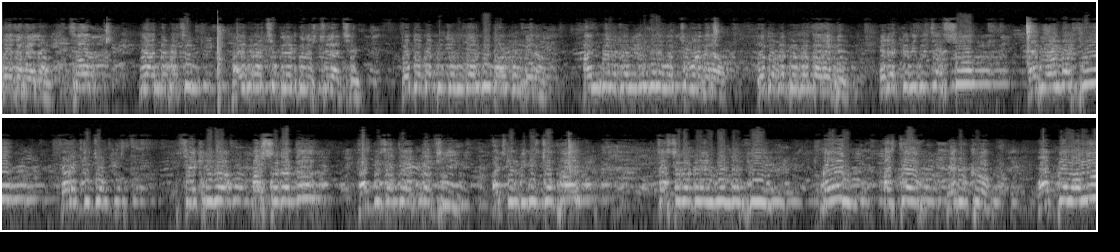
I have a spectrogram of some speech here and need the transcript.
বেগম এলাম স্যার হান্ড্রেড পার্সেন্ট ফাইবার আছে প্লেটগুলো স্টিল আছে যত কাপড় জমি যাবে দরকার না না আইনগুলো জঙ্গল করে মচ্ছে পড়বে না যত কাপি হবে। এটা একটা নিবে চারশো হেভি অর্ডার ফি তার কিছু শেখ নিব পাঁচশো টাকা একটা ফি আজকের বিগেস্ট অফার চারশো টাকার ইনভেন্টার ফি দেখো। অ্যাপেল আলু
